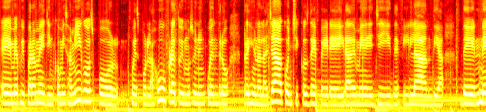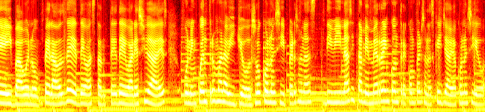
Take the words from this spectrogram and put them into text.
eh, me fui para Medellín con mis amigos por, pues, por la Jufra, tuvimos un encuentro regional allá con chicos de Pereira, de Medellín, de Finlandia, de Neiva, bueno, pelados de, de bastante, de varias ciudades. Fue un encuentro maravilloso, conocí personas divinas y también me reencontré con personas que ya había conocido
